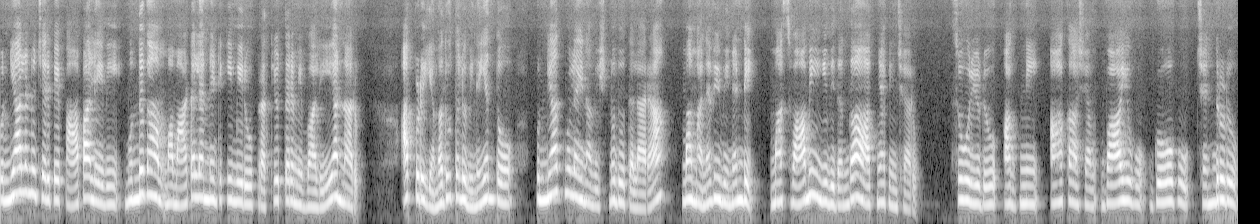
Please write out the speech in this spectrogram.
పుణ్యాలను చెరిపే పాపాలేవి? ముందుగా మా మాటలన్నింటికీ మీరు ప్రత్యుత్తరం ఇవ్వాలి అన్నారు. అప్పుడు యమదూతలు వినయంతో పుణ్యాత్ములైన విష్ణుదూతలారా మా మనవి వినండి. మా స్వామి ఈ విధంగా ఆజ్ఞాపించారు. సూర్యుడు అగ్ని ఆకాశం వాయువు గోవు చంద్రుడు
